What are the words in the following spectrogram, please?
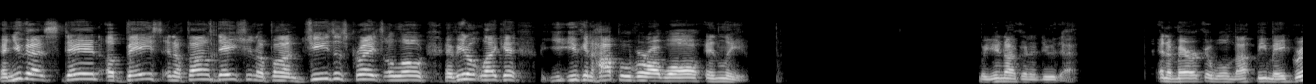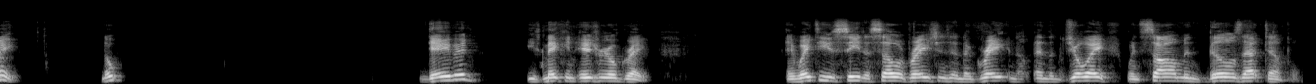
And you guys stand a base and a foundation upon Jesus Christ alone. If you don't like it, you, you can hop over our wall and leave. But you're not going to do that. And America will not be made great. Nope. David, he's making Israel great. And wait till you see the celebrations and the great and the, and the joy when Solomon builds that temple.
